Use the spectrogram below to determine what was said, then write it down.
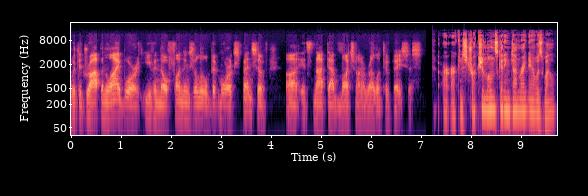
with the drop in LIBOR, even though funding's a little bit more expensive, uh, it's not that much on a relative basis. Are, are construction loans getting done right now as well?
